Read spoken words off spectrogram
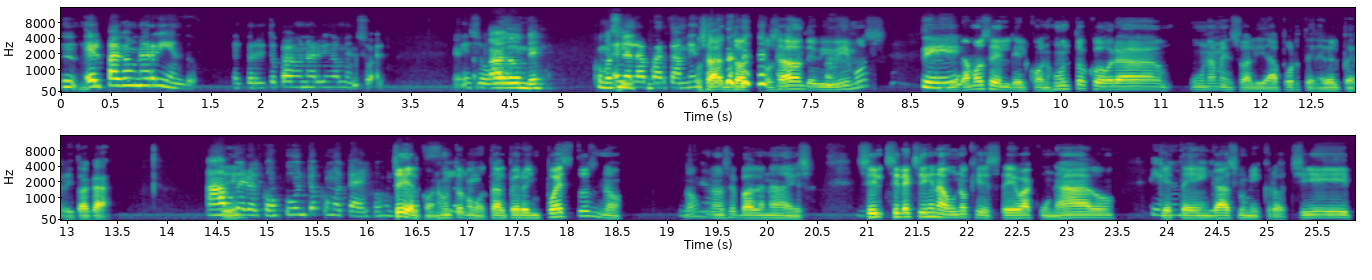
Él paga un arriendo. El perrito paga un arriendo mensual. Eso- ¿A dónde? ¿Cómo así? En el apartamento. O sea, do- o sea, donde vivimos, sí. digamos, el, el conjunto cobra una mensualidad por tener el perrito acá. Ah, sí. pero el conjunto como tal. El conjunto Sí, el conjunto Sí. como tal, pero impuestos no, no, no, se paga nada de eso. Sí, sí le exigen a uno que esté vacunado, que tenga su microchip,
